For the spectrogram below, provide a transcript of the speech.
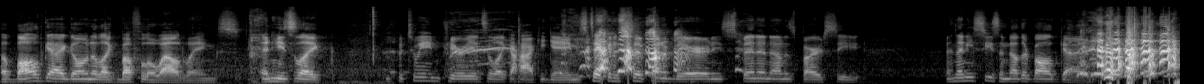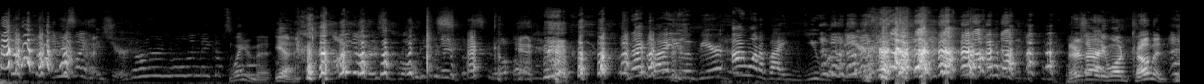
a bald guy going to like Buffalo Wild Wings, and he's like between periods of like a hockey game, he's taking a sip on a beer and he's spinning on his bar seat, and then he sees another bald guy. and he's like, "Is your daughter enrolled school?" Wait a minute, yeah. My daughter's enrolled in makeup school. Can I buy you a beer? I want to buy you a beer. There's already one coming. we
